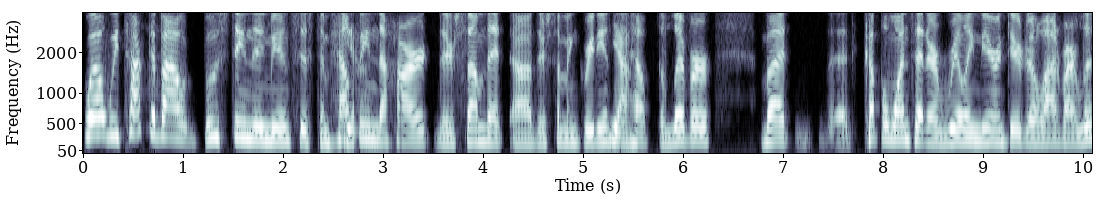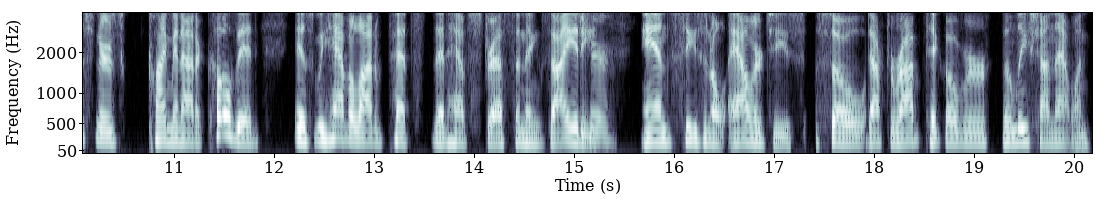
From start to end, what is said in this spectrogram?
well, we talked about boosting the immune system, helping yeah. the heart. There's some that uh, there's some ingredients yeah. that help the liver. But a couple ones that are really near and dear to a lot of our listeners climbing out of COVID is we have a lot of pets that have stress and anxiety sure. and seasonal allergies. So, Dr. Rob, take over the leash on that one.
